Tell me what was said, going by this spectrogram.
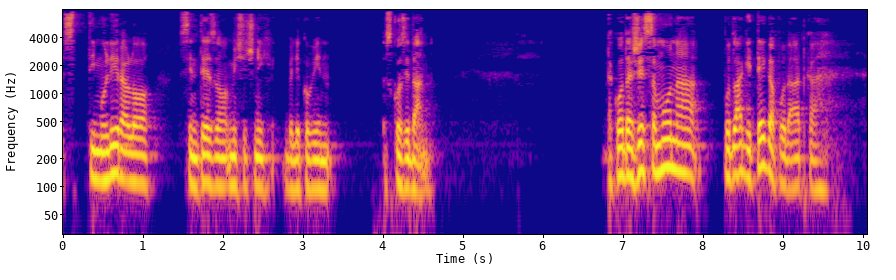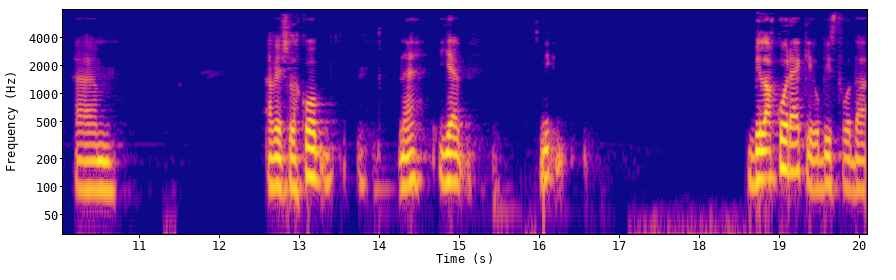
stimuliralo sintezo mišičnih beljakovin skozi dan. Tako da že samo na podlagi tega podatka, um, a veš, lahko ne, je, ni, bi lahko rekli v bistvu, da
